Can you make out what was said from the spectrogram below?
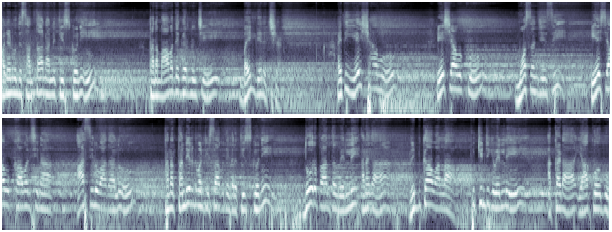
పన్నెండు మంది సంతానాన్ని తీసుకొని తన మామ దగ్గర నుంచి బయలుదేరి వచ్చాడు. అయితే ఏషావు ఏషావుకు మోసం చేసి ఏషావుకు కావలసిన ఆశీర్వాదాలు తన తండ్రి అయినటువంటి ఇసాకు దగ్గర తీసుకొని దూర ప్రాంతం వెళ్ళి అనగా రిబ్కా వాళ్ళ పుట్టింటికి వెళ్ళి అక్కడ యాకోబు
